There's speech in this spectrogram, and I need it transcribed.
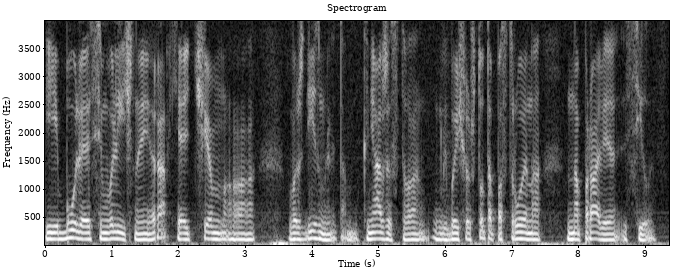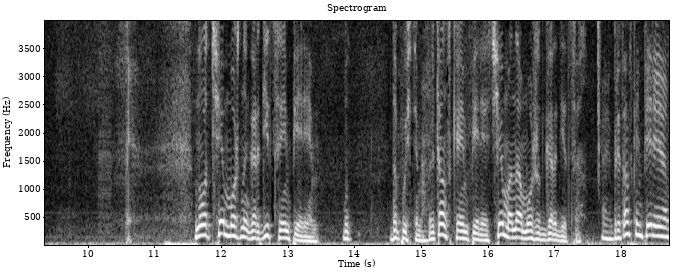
и более символичная иерархия, чем э, вождизм или там княжество, либо еще что-то построено на праве силы. Ну вот чем можно гордиться империей? Вот Допустим, Британская империя, чем она может гордиться? Британская империя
